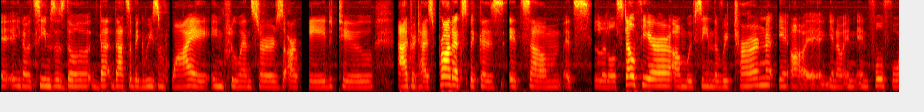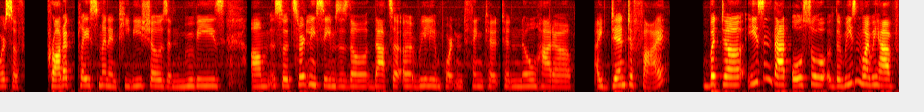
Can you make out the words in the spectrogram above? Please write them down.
you know, it seems as though that that's a big reason why influencers are paid to advertise products because it's um it's a little stealthier. Um, we've seen the return, uh, you know, in in full force of product placement in TV shows and movies. Um, so it certainly seems as though that's a, a, really important thing to, to know how to identify. But uh, isn't that also the reason why we have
